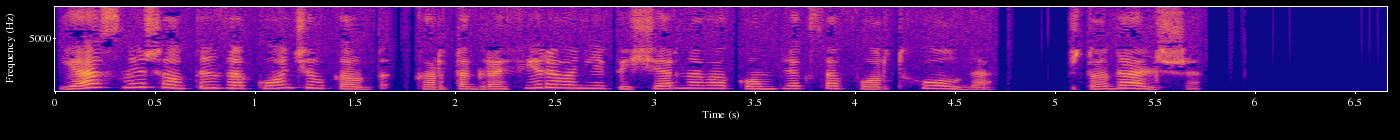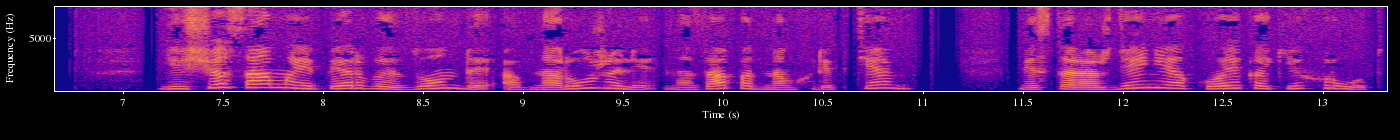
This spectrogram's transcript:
Я слышал, ты закончил картографирование пещерного комплекса Форт Холда. Что дальше? Еще самые первые зонды обнаружили на западном хребте месторождение кое-каких руд.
